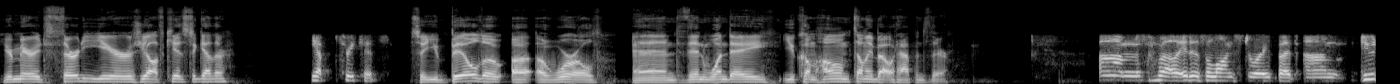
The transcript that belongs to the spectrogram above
You're married 30 years. You all have kids together. yep, three kids. So you build a, a, a world, and then one day you come home. Tell me about what happens there. Um, well, it is a long story, but um, due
